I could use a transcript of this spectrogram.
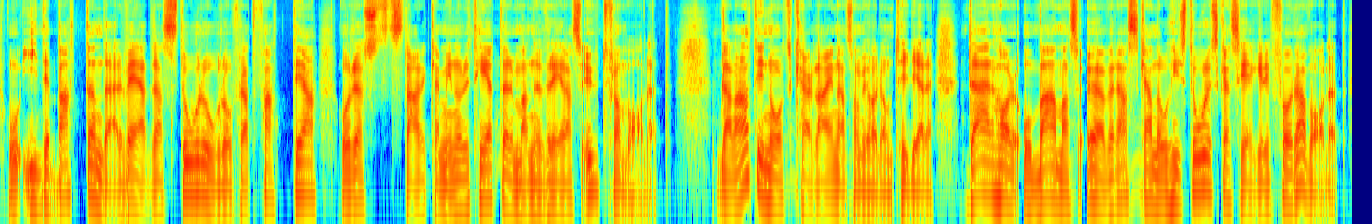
Och i debatten där vädras stor oro för att fattiga och röststarka minoriteter manövreras ut från valet. Bland annat i North Carolina som vi hörde om tidigare. Där har Obamas överraskande och historiska seger i förra valet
